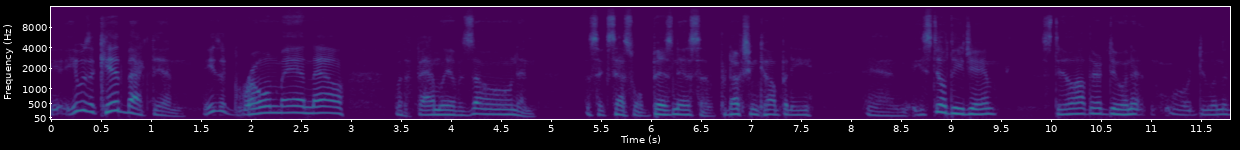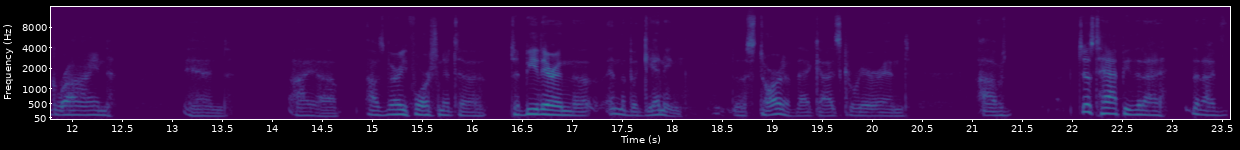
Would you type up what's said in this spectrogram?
he was a kid back then. He's a grown man now, with a family of his own and a successful business, a production company, and he's still DJing, still out there doing it. We're doing the grind, and I uh, I was very fortunate to to be there in the in the beginning, the start of that guy's career, and I was just happy that I that I've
